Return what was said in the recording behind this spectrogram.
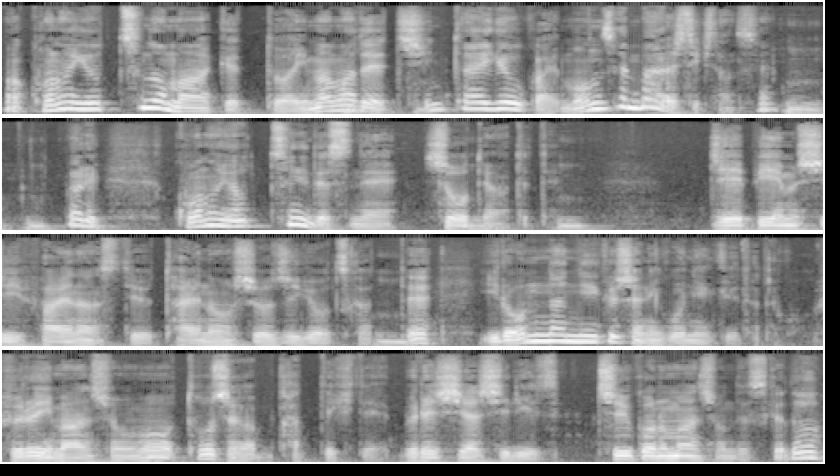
まあ、この4つのマーケットは今まで賃貸業界門前払いしてきたんですね、うんうん、やっぱりこの4つにですね焦点を当てて、うん、JPMC ファイナンスという滞納保証事業を使って、いろんな入居者にご入居いただく古いマンションを当社が買ってきてブレシアシリーズ。中古のマンションですけど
